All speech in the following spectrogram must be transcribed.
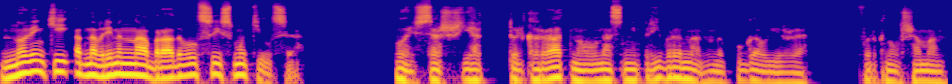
Новенький одновременно обрадовался и смутился. «Ой, Саш, я только рад, но у нас не прибрано», — напугал ежа, — фыркнул шаман.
